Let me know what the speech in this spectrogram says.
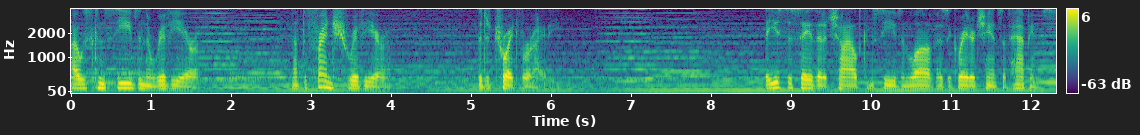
I was conceived in the Riviera. Not the French Riviera, the Detroit variety. They used to say that a child conceived in love has a greater chance of happiness.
